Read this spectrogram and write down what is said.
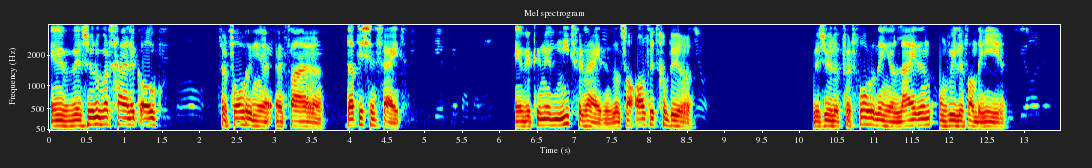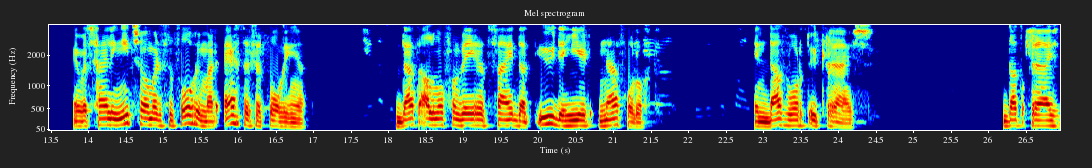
En we zullen waarschijnlijk ook vervolgingen ervaren. Dat is een feit. En we kunnen het niet vermijden. Dat zal altijd gebeuren. We zullen vervolgingen lijden omwille van de Heer. En waarschijnlijk niet zomaar de vervolging, maar echte vervolgingen. Dat allemaal vanwege het feit dat u de Heer navolgt. En dat wordt uw kruis. Dat kruis,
